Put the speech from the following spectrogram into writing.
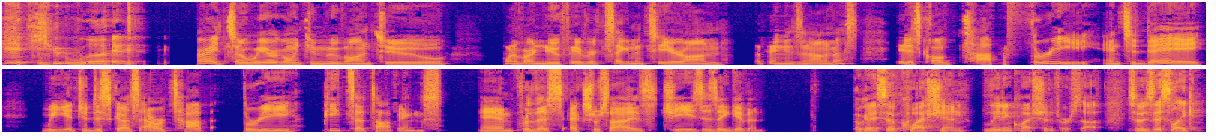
you would. All right, so we are going to move on to one of our new favorite segments here on Opinions Anonymous. It is called Top Three, and today we get to discuss our top three pizza toppings. And for this exercise, cheese is a given. Okay, so question, leading question first off. So is this like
